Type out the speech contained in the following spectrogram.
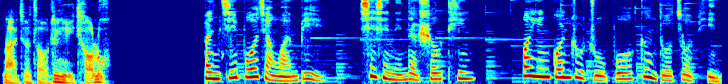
那就走另一条路。本集播讲完毕，谢谢您的收听，欢迎关注主播更多作品。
